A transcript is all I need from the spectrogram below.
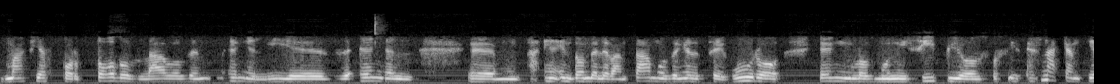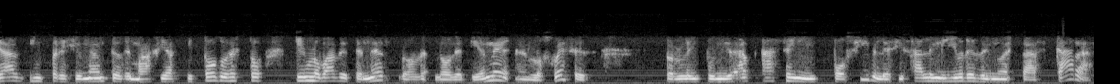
mafias por todos lados, en, en el IES, en el em, en, donde levantamos, en el seguro, en los municipios, es una cantidad impresionante de mafias y todo esto, ¿quién lo va a detener? Lo, lo detiene en los jueces, pero la impunidad hace imposible si salen libres de nuestras caras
